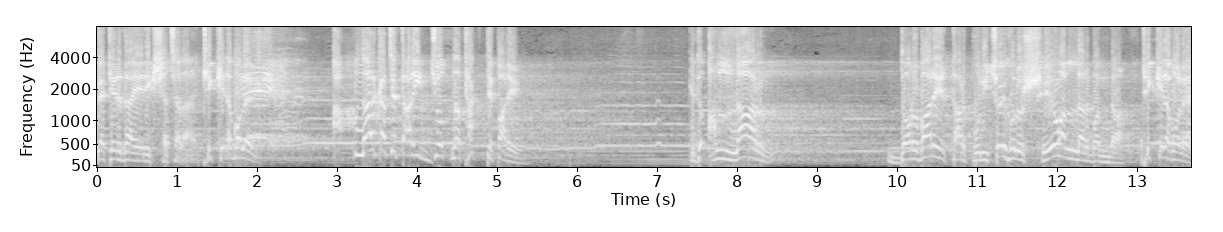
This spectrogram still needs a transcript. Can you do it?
পেটের দায়ে রিক্সা চালায়, ঠিক কিনা বলেন? আপনার কাছে তার ইজ্জত না থাকতে পারে। আল্লাহর দরবারে তার পরিচয় হলো সেও আল্লাহর বান্দা। ঠিক কিনা বলেন?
